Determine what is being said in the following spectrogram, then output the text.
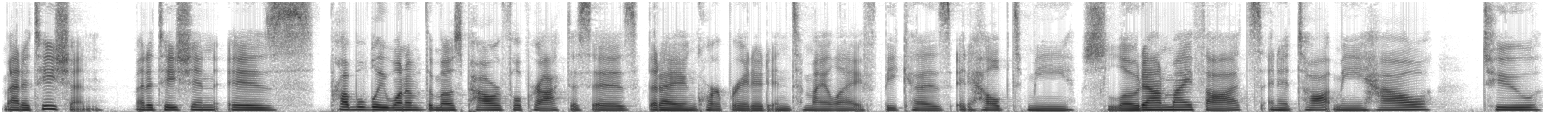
meditation. Meditation is probably one of the most powerful practices that I incorporated into my life because it helped me slow down my thoughts and it taught me how to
